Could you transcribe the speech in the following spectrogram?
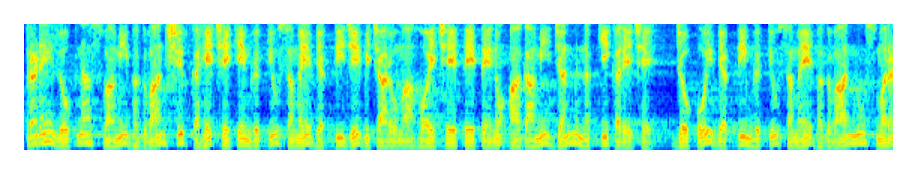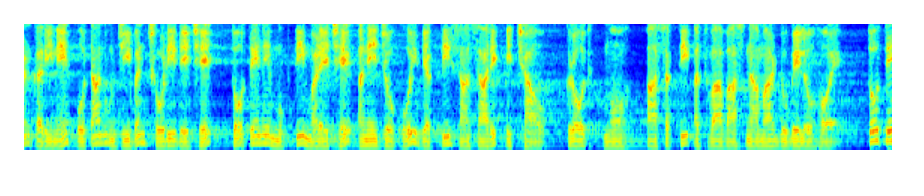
ત્રણેય લોકના સ્વામી ભગવાન શિવ કહે છે કે, મૃત્યુ સમયે વ્યક્તિ જે વિચારોમાં હોય છે તે તેનો આગામી જન્મ નક્કી કરે છે. જો કોઈ વ્યક્તિ મૃત્યુ સમયે ભગવાનનું સ્મરણ કરીને પોતાનું જીવન છોડી દે છે, તો તેને મુક્તિ મળે છે અને જો કોઈ વ્યક્તિ સાંસારિક ઈચ્છાઓ, ક્રોધ, મોહ આસક્તિ અથવા વાસનામાં ડૂબેલો હોય, તો તે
